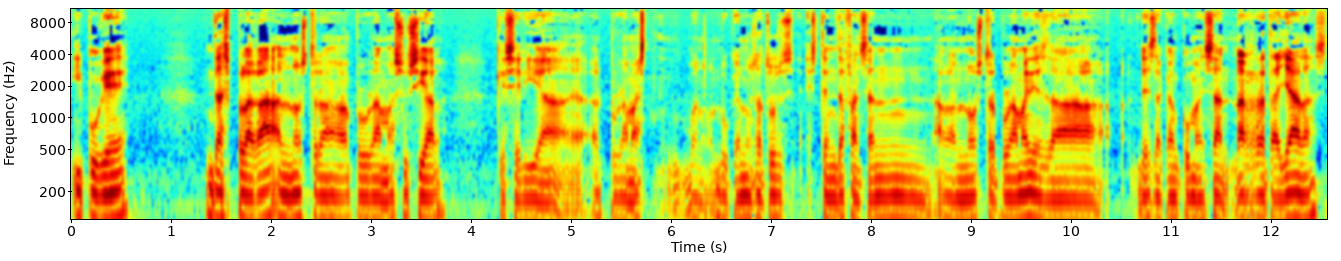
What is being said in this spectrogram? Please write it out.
i poder desplegar el nostre programa social que seria el programa bueno, el que nosaltres estem defensant el nostre programa des de, des de que han començat les retallades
